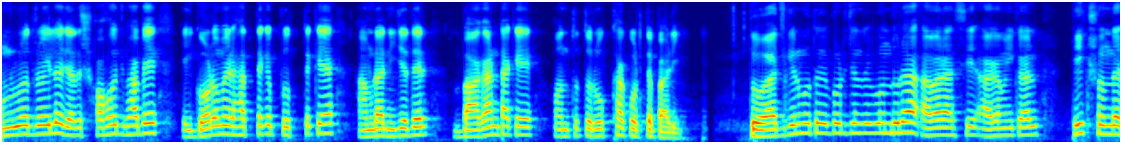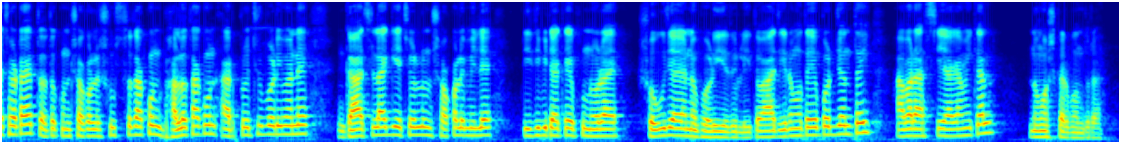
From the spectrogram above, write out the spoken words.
অনুরোধ রইল, যাতে সহজভাবে এই গরমের হাত থেকে প্রত্যেকে আমরা নিজেদের বাগানটাকে অন্তত রক্ষা করতে পারি। তো আজকের মতো এ পর্যন্ত বন্ধুরা, আবার আসছি আগামীকাল ঠিক সন্ধ্যা ছটায় ততক্ষণ সকলে সুস্থ থাকুন, ভালো থাকুন আর প্রচুর পরিমাণে গাছ লাগিয়ে চলুন সকলে মিলে পৃথিবীটাকে পুনরায় সবুজায়নে ভরিয়ে তুলি। তো আজকের মতো এ পর্যন্তই, আবার আসছি আগামীকাল। নমস্কার বন্ধুরা।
